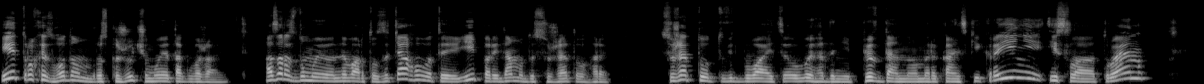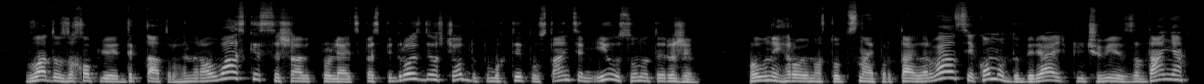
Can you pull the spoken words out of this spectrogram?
І трохи згодом розкажу, чому я так вважаю. А зараз, думаю, не варто затягувати і перейдемо до сюжету гри. Сюжет тут відбувається у вигаданій південноамериканській країні Ісла Труен. Владу захоплює диктатор генерал Васкес, США відправляють спецпідрозділ, щоб допомогти повстанцям і усунути режим. Головний герой у нас тут снайпер Тайлер Велс, якому добіряють ключові завдання,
